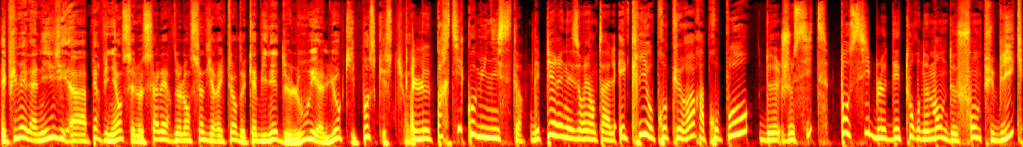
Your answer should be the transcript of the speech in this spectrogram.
Et puis Mélanie, à Perpignan, c'est le salaire de l'ancien directeur de cabinet de Louis Alliot qui pose question. Le Parti communiste des Pyrénées-Orientales écrit au procureur à propos de, je cite, possible détournement de fonds publics.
